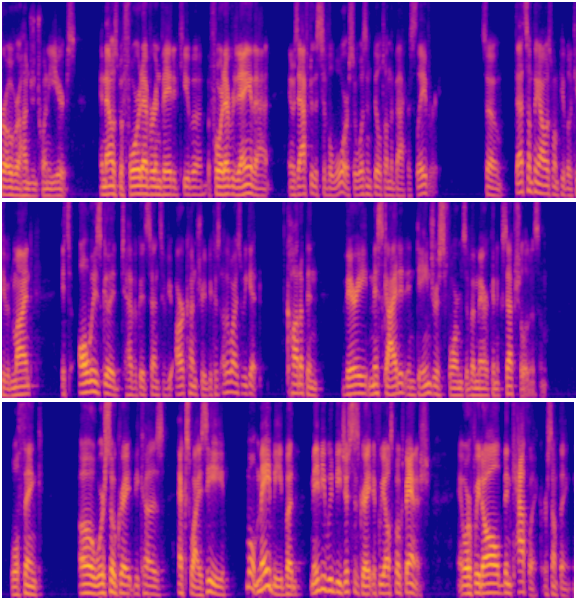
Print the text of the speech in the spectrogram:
for over 120 years. And that was before it ever invaded Cuba, before it ever did any of that. It was after the Civil War, so it wasn't built on the back of slavery. So that's something I always want people to keep in mind it's always good to have a good sense of our country because otherwise we get caught up in very misguided and dangerous forms of American exceptionalism. We'll think, oh, we're so great because XYZ. Well, maybe, but maybe we'd be just as great if we all spoke Spanish or if we'd all been Catholic or something.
